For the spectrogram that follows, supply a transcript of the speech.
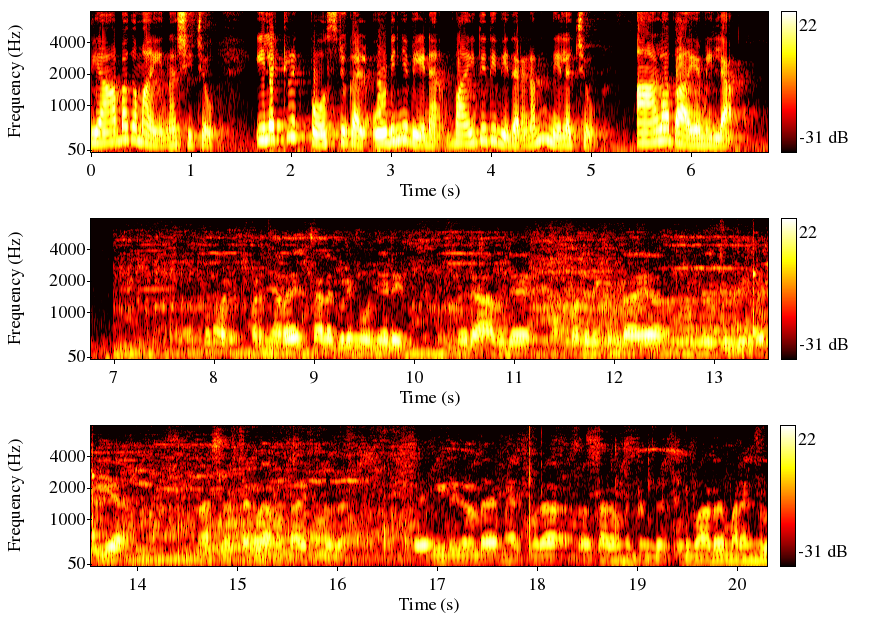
വ്യാപകമായി നശിച്ചു. ഇലക്ട്രിക് പോസ്റ്റുകൾ ഒടിഞ്ഞു വീണ് വൈദ്യുതി വിതരണം നിലച്ചു. ആളപായമില്ല. പടിഞ്ഞാറ് ചാലക്കുടി മൂന്നേരിൽ ഇന്ന് രാവിലെ ഒമ്പതരയ്ക്കുണ്ടായ വലിയ നാശനഷ്ടങ്ങളാണ് ഉണ്ടായിട്ടുള്ളത്. വീടുകളുടെ മേൽക്കൂര തകർന്നിട്ടുണ്ട്. ഒരുപാട് മരങ്ങൾ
